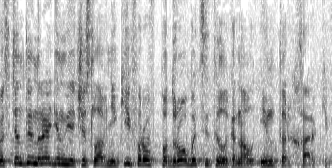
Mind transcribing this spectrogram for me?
Костянтин Редін, В'ячеслав Нікіфоров, подробиці телеканал Інтер Харків.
